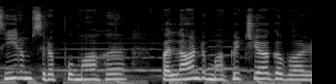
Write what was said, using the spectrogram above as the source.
சீரும் சிறப்புமாக பல்லாண்டு மகிழ்ச்சியாக வாழ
